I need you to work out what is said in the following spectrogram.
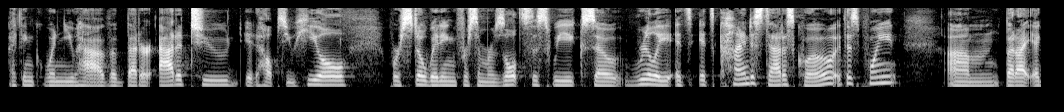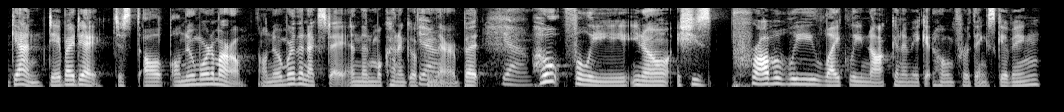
I think when you have a better attitude, it helps you heal. We're still waiting for some results this week, so really, it's it's kind of status quo at this point. Um, but I again, day by day, just I'll I'll know more tomorrow. I'll know more the next day, and then we'll kind of go Yeah. from there. But Yeah. hopefully, you know, she's probably likely not going to make it home for Thanksgiving.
